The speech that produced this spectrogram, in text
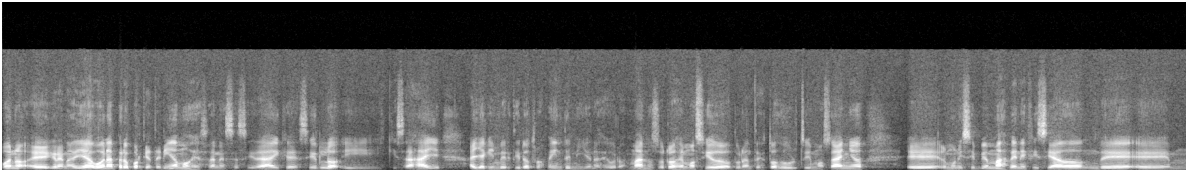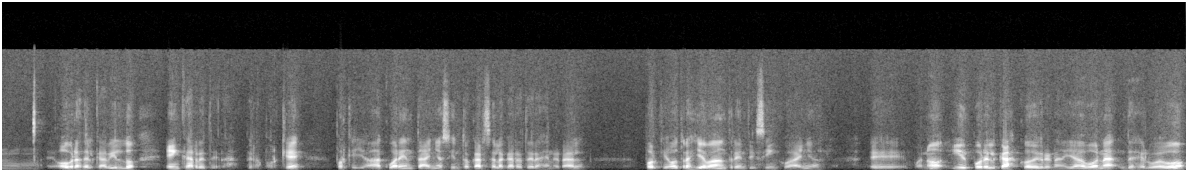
Bueno, eh, Granadilla buena, pero porque teníamos esa necesidad, hay que decirlo, y quizás hay, haya que invertir otros 20 millones de euros más. Nosotros hemos sido durante estos últimos años eh, el municipio más beneficiado de em, obras del Cabildo en carreteras. ¿Pero por qué? Porque llevaba 40 años sin tocarse la carretera general, porque otras llevaban 35 años. Eh, bueno, ir por el casco de Granadilla Bona, desde luego,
